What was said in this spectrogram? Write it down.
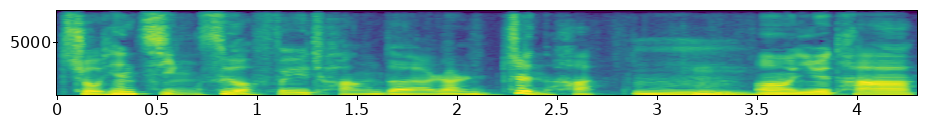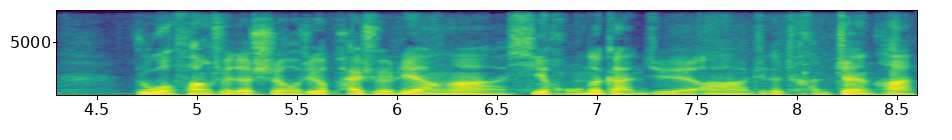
首先景色非常的让人震撼，嗯嗯，因为它。如果放水的时候，这个排水量啊，泄洪的感觉啊，这个很震撼。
